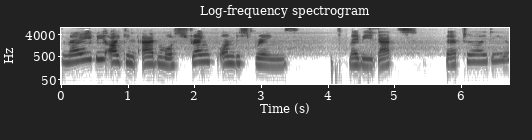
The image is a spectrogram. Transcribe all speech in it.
Maybe I can add more strength on the springs. Maybe that's better idea.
